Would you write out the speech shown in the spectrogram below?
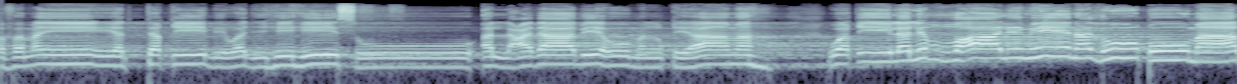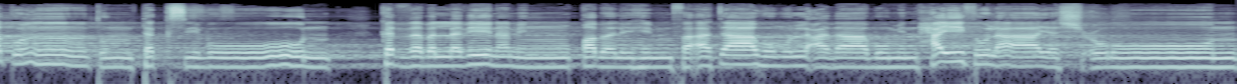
أفمن يتقي بوجهه سوء العذاب يوم القيامة وقيل للظالمين ذوقوا ما كنتم تكسبون كذب الذين من قبلهم فأتاهم العذاب من حيث لا يشعرون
